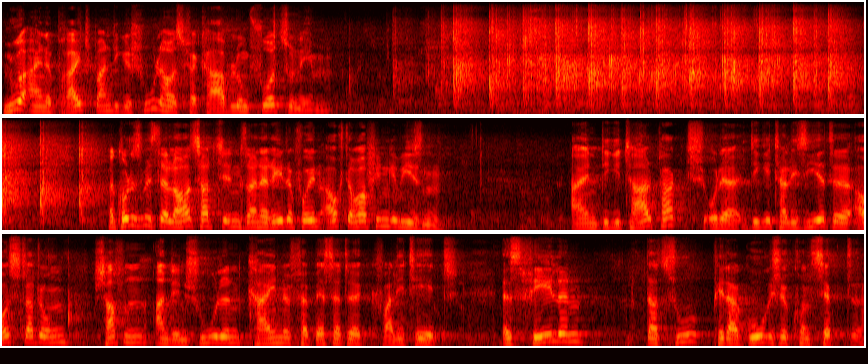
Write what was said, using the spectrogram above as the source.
nur eine breitbandige Schulhausverkabelung vorzunehmen. Herr Kultusminister Lorz hat in seiner Rede vorhin auch darauf hingewiesen, ein Digitalpakt oder digitalisierte Ausstattung schaffen an den Schulen keine verbesserte Qualität. Es fehlen dazu pädagogische Konzepte.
